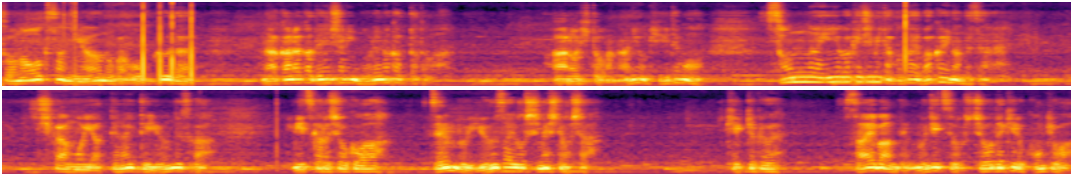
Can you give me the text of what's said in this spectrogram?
その奥さんに会うのが億劫でなかなか電車に乗れなかったと。あの人が何を聞いてもそんな言い訳じみた答えばかりなんです。痴漢もやってないって言うんですが見つかる証拠は全部有罪を示してました。結局裁判で無実を主張できる根拠は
